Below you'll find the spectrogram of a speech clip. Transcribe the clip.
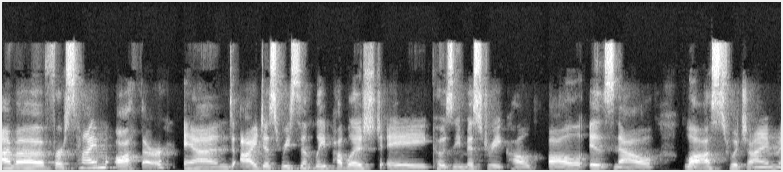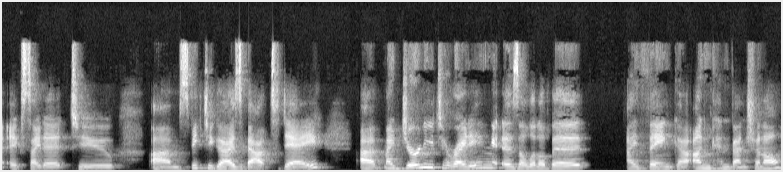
I'm a first time author, and I just recently published a cozy mystery called All Is Now Lost, which I'm excited to um, speak to you guys about today. Uh, my journey to writing is a little bit, I think, uh, unconventional.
